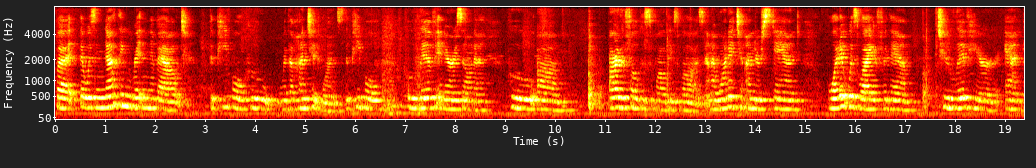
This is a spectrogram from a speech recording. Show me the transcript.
But there was nothing written about the people who were the hunted ones, the people who live in Arizona, who um, are the focus of all these laws. And I wanted to understand what it was like for them to live here and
